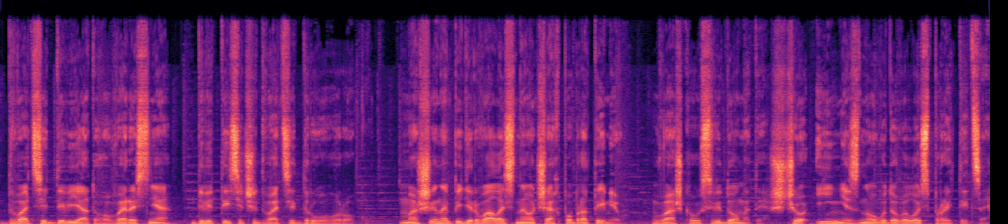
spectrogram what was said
29 вересня 2022 року. Машина підірвалась на очах побратимів. Важко усвідомити, що Інні знову довелось пройти це.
